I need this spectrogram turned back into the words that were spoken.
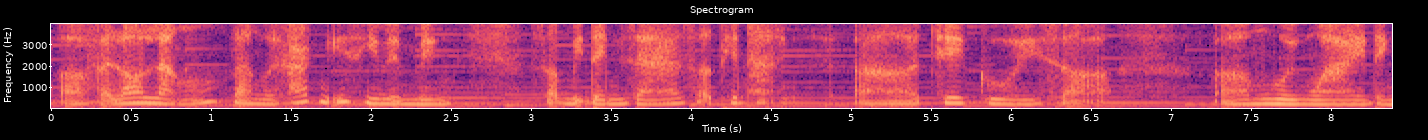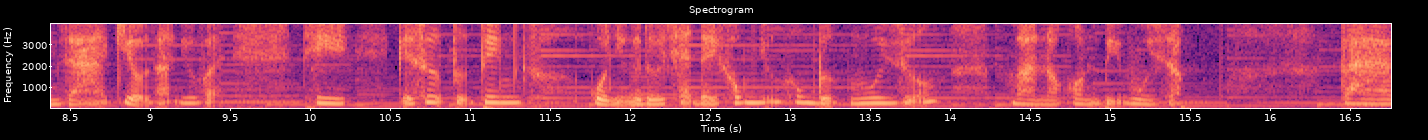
uh, phải lo lắng là người khác nghĩ gì về mình sợ bị đánh giá sợ thiên hạ uh, chê cười sợ uh, người ngoài đánh giá kiểu dạng như vậy. Thì cái sự tự tin của những đứa trẻ đấy không những không được nuôi dưỡng mà nó còn bị vùi dập. Và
